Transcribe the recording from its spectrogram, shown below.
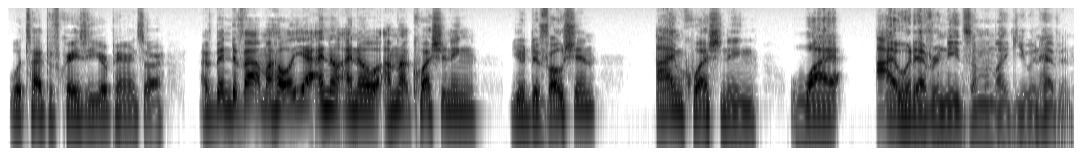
what type of crazy your parents are. I've been devout my whole yeah, I know, I know. I'm not questioning your devotion. I'm questioning why I would ever need someone like you in heaven.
